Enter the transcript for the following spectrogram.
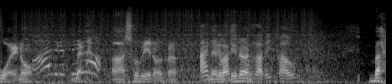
Bueno. Madre mía. Venga, a subir otra. Ah, que Del vas tirón. la pipa aún. Va,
